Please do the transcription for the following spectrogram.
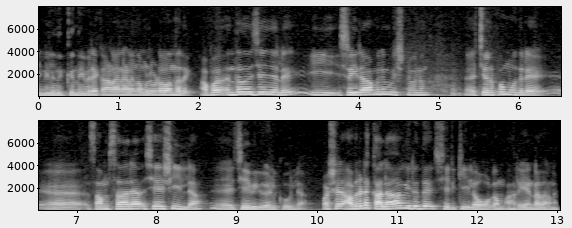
പിന്നിൽ നിൽക്കുന്ന ഇവരെ കാണാനാണ് നമ്മളിവിടെ വന്നത്. അപ്പോൾ എന്താണെന്ന് വെച്ച് കഴിഞ്ഞാൽ ഈ ശ്രീരാമനും വിഷ്ണുവിനും ചെറുപ്പം മുതലേ സംസാരശേഷിയില്ല സംസാര ശേഷിയില്ല ചെവി കേൾക്കൂല പക്ഷേ അവരുടെ കലാവിരുത് ശരിക്കും ഈ ലോകം അറിയേണ്ടതാണ്.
